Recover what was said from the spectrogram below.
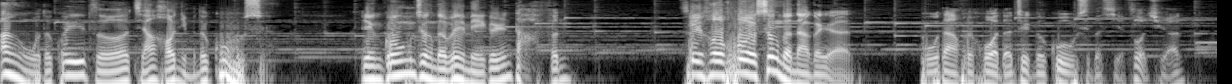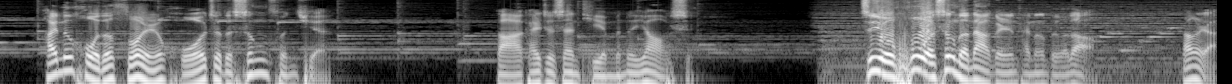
按我的规则讲好你们的故事，并公正地为每个人打分。最后获胜的那个人，不但会获得这个故事的写作权，还能获得所有人活着的生存权。打开这扇铁门的钥匙，只有获胜的那个人才能得到。当然。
